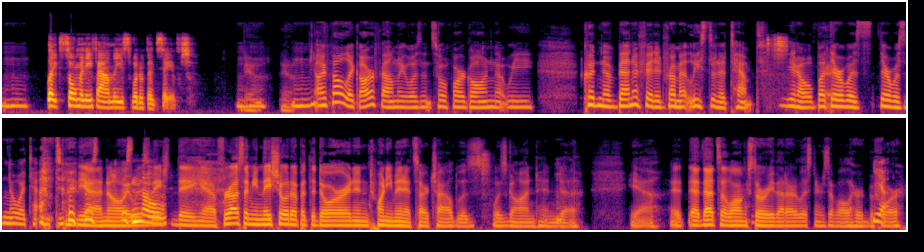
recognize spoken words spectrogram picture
Mhm. like so many families would have been saved. Yeah, Mhm. yeah. Mhm. I felt like our family wasn't so far gone that we couldn't have benefited from at least an attempt, you know, but there was there was no attempt. It was- yeah, no, it was no- they, they yeah, for us I mean they showed up at the door and in 20 minutes our child was was gone and uh yeah, it, that, that's a long story that our listeners have all heard before.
